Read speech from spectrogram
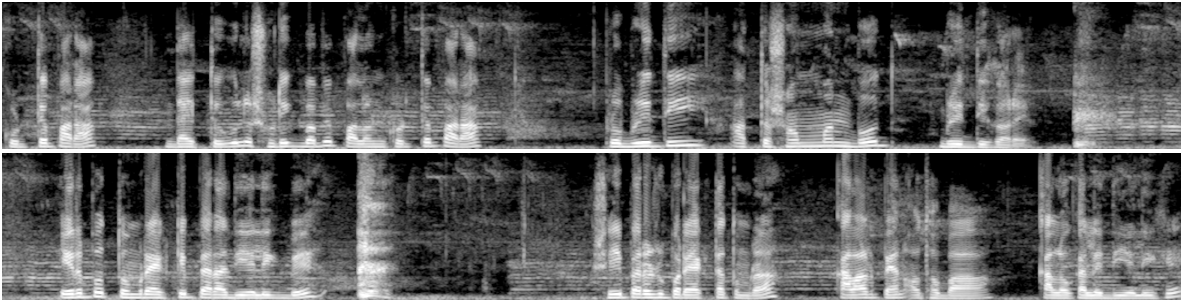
করতে পারা, দায়িত্বগুলো সঠিকভাবে পালন করতে পারা প্রবৃত্তি আত্মসম্মান বোধ বৃদ্ধি করে। এরপর তোমরা একটি প্যারা দিয়ে লিখবে, সেই প্যারার উপরে একটা তোমরা কালার পেন অথবা কালো কালি দিয়ে লিখে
